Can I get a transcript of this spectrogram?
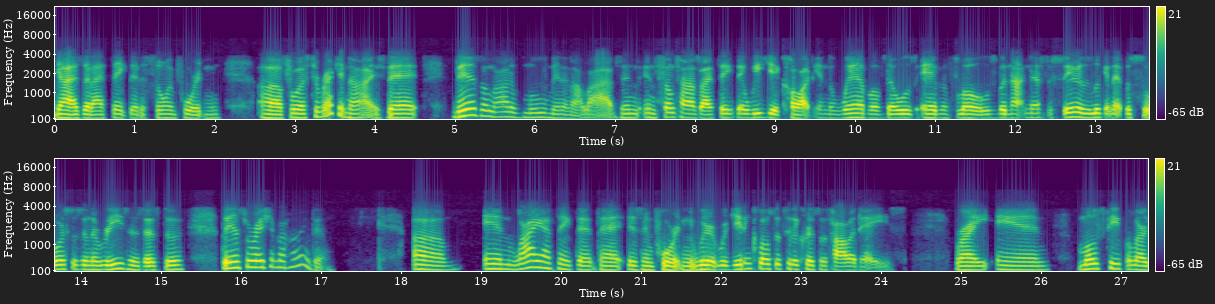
guys, that I think that is so important uh, for us to recognize that there's a lot of movement in our lives. And and sometimes i think that we get caught in the web of those ebb and flows but not necessarily looking at the sources and the reasons as the the inspiration behind them. Um and why i think that that is important we're we're getting closer to the christmas holidays right? And most people are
